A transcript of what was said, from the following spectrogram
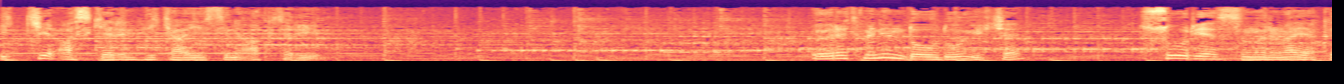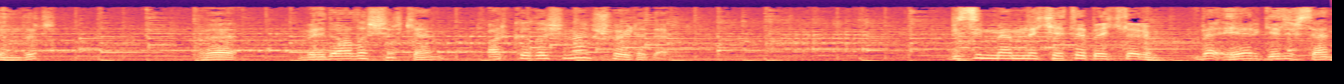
iki askerin hikayesini aktarayım. Öğretmenin doğduğu ilçe Suriye sınırına yakındır ve vedalaşırken arkadaşına şöyle der. Bizim memlekete beklerim ve eğer gelirsen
